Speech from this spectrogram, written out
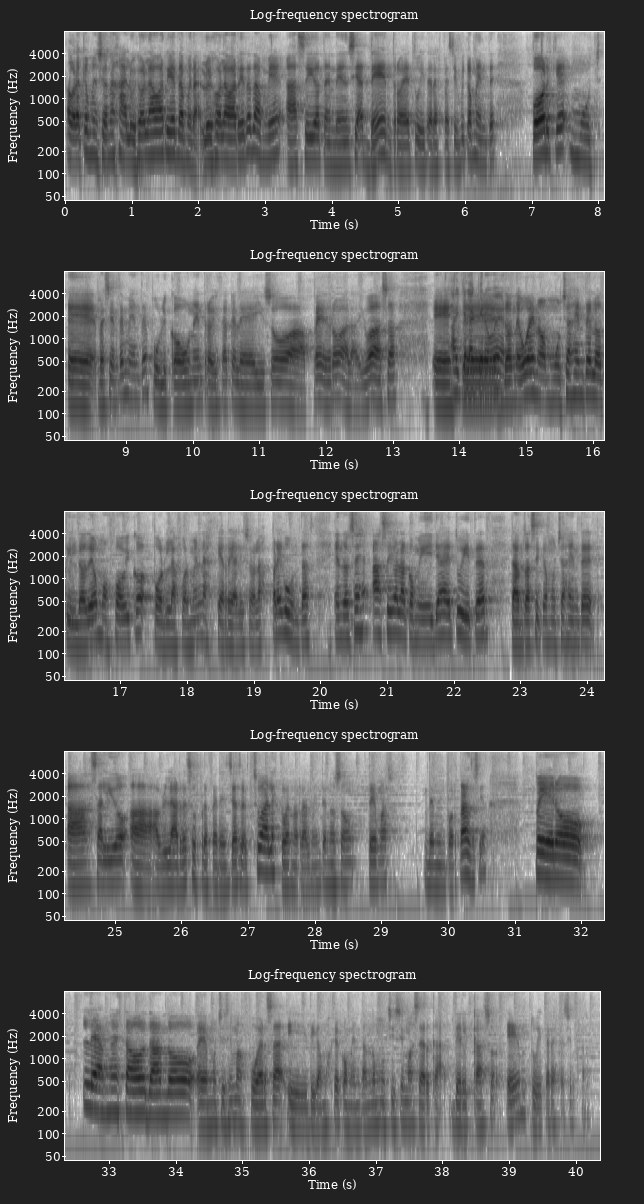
Ahora que mencionas a Luis Olavarrieta, mira, Luis Olavarrieta también ha sido tendencia dentro de Twitter específicamente porque eh, recientemente publicó una entrevista que le hizo a Pedro, a la Ay, que la quiero este, ver. donde, bueno, mucha gente lo tildó de homofóbico por la forma en la que realizó las preguntas. Entonces ha sido la comidilla de Twitter, tanto así que mucha gente ha salido a hablar de sus preferencias sexuales, que bueno, realmente no son temas de mi importancia, pero le han estado dando eh, muchísima fuerza y digamos que comentando muchísimo acerca del caso en Twitter específicamente.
